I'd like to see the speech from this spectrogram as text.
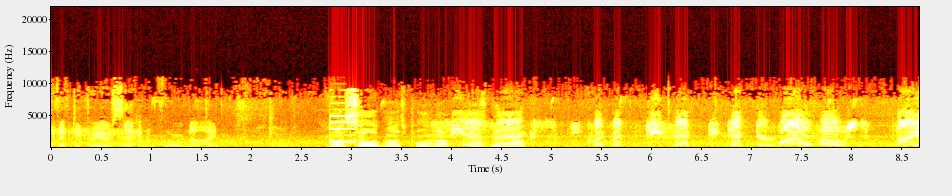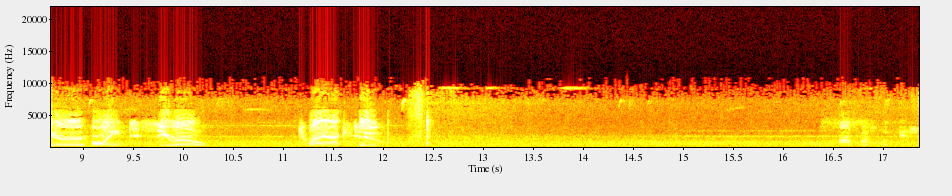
was 5307 and 409. Well, I saw it when I was pulling up. It was good enough. Equipment defect detector. Milepost Niner point zero. Track two. Location,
